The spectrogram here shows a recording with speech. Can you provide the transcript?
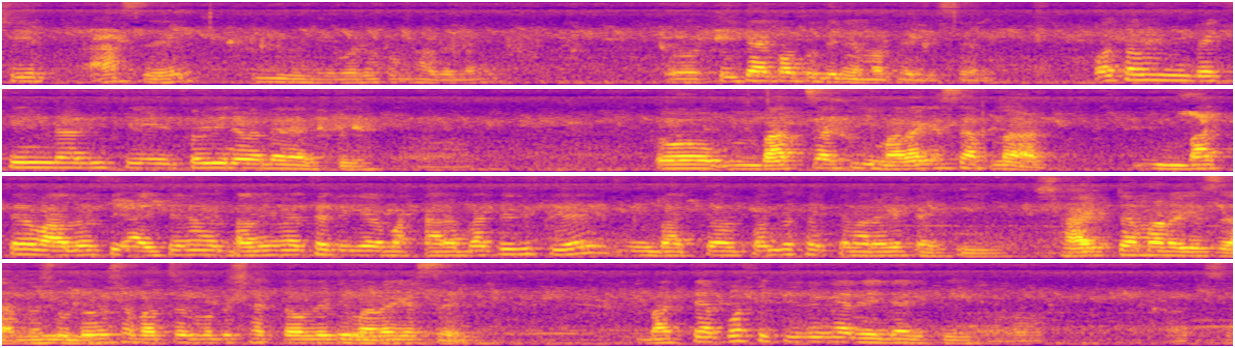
শীত আছে ওরকম ভাবে নাই। তো টিকা কতদিনের মাথায় দিচ্ছেন প্রথম ভ্যাকসিনটা দিচ্ছে ছয় দিনের মতো আর কি। তো বাচ্চা কি মারা গেছে আপনার? বাচ্চা ভালো আইছে না দামি বাচ্চা দিকে খারাপ বাচ্চা দিচ্ছে বাচ্চা পঞ্চাশ বাচ্চা মারা গেছে আর কি। ষাটটা মারা গেছে আপনার সতেরোশো বাচ্চার মধ্যে ষাটটা অলরেডি মারা গেছে? বাচ্চা পঁয়ষট্টি টাকা রেট আর কি। আচ্ছা।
